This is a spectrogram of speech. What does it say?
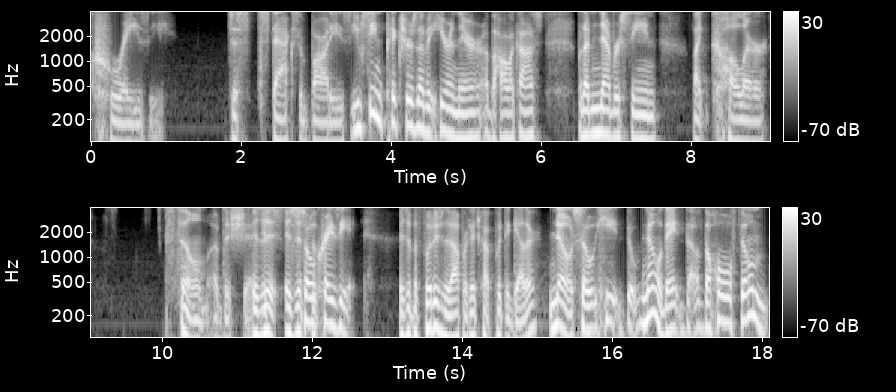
crazy. Just stacks of bodies. You've seen pictures of it here and there of the Holocaust, but I've never seen like color film of this shit. Is it- It's is it so the- crazy? Is it the footage that Alfred Hitchcock put together? No, so he th- no, they the, the whole film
